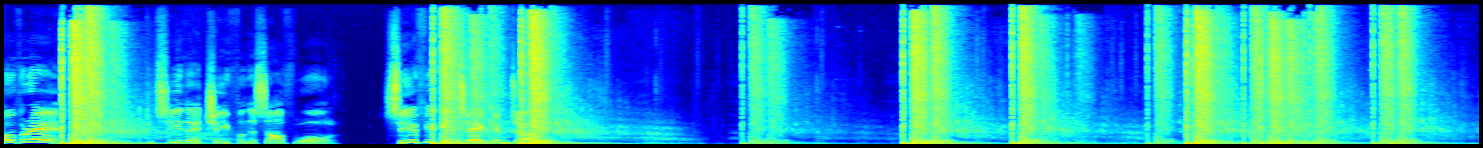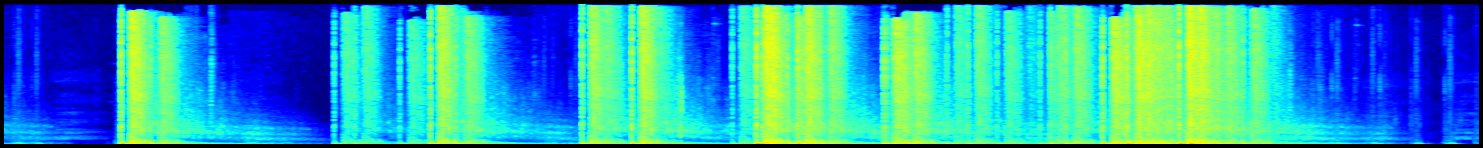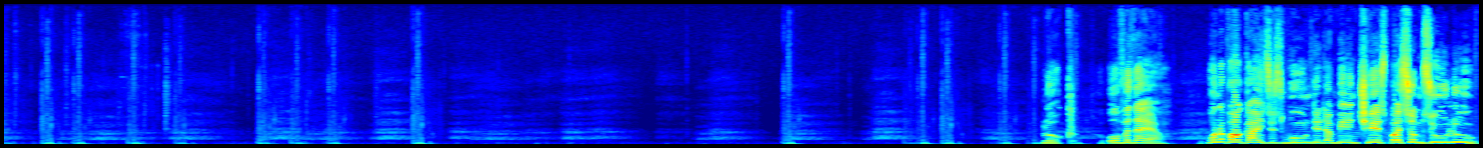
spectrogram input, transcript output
Over here. I can see their chief on the south wall. See if you can take him down. Look, over there. One of our guys is wounded and being chased by some Zulu.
